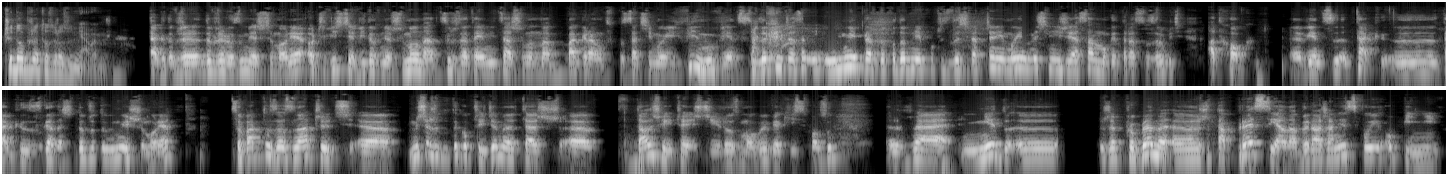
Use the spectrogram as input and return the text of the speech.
czy dobrze to zrozumiałem? Tak, dobrze, dobrze rozumiesz, Szymonie. Oczywiście widownia Szymona, cóż za tajemnica, Szymon ma background w postaci moich filmów, więc tak. lepiej czasami ujmuje prawdopodobnie poprzez doświadczenie moje myśli, że ja sam mogę teraz to zrobić ad hoc. E, więc tak, e, tak, zgadza się. Dobrze to ujmujesz, Szymonie. Co warto zaznaczyć, e, myślę, że do tego przejdziemy też w dalszej części rozmowy w jakiś sposób, że, nie, e, że problemy, e, że ta presja na wyrażanie swojej opinii,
